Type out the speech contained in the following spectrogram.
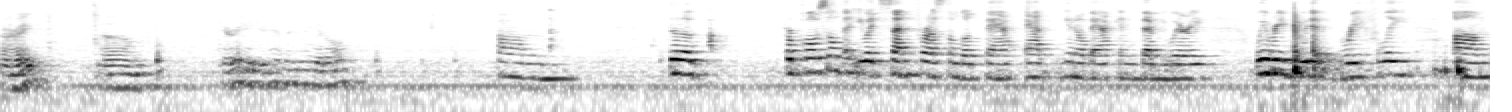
All right. Um, Terry, did you have anything at all? Um, the proposal that you had sent for us to look back at, you know, back in February, we reviewed it briefly. Um,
